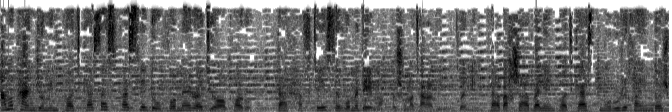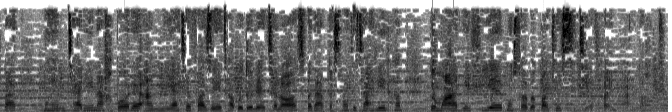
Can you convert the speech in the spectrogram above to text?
اما پنجمین پادکست از فصل دوم رادیو آپا رو در هفته سوم دی ماه به شما تقدیم می‌کنیم. در بخش اول این پادکست مروری خواهیم داشت بر مهمترین اخبار امنیت فضای تبادل اطلاعات و در قسمت تحلیل هم به معرفی مسابقات CTF خواهیم پرداخت.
